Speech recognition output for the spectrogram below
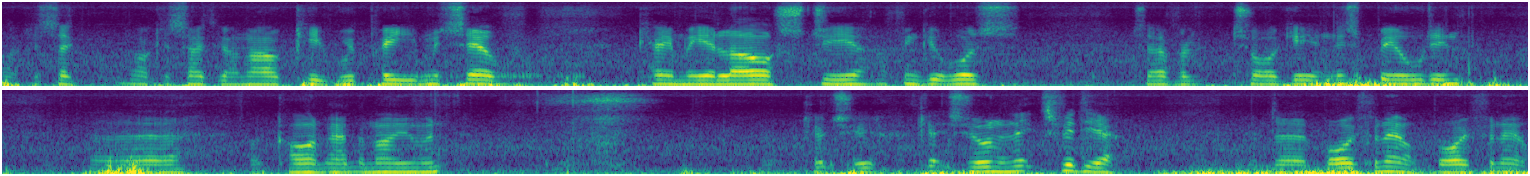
like I said, like I said, and I'll keep repeating myself. Came here last year, I think it was, to have a try getting this building. Uh, but can't at the moment. Catch you, catch you on the next video. And uh, bye for now. Bye for now.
